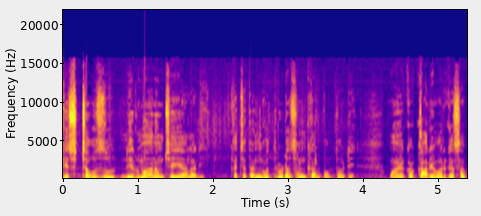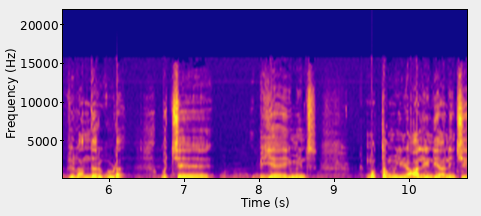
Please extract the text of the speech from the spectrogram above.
గెస్ట్ హౌస్ నిర్మాణం చేయాలని ఖచ్చితంగా దృఢ సంకల్పంతో మా యొక్క కార్యవర్గ సభ్యులు అందరూ కూడా వచ్చే బిఏఐ మీన్స్ మొత్తం ఆల్ ఇండియా నుంచి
